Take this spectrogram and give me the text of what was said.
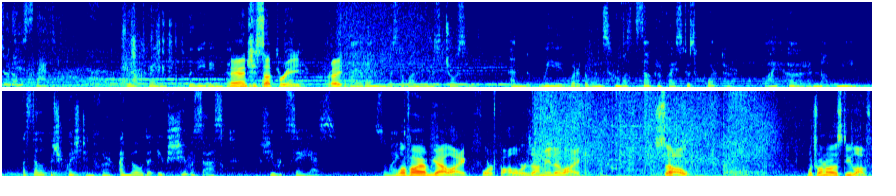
do not. What is that? Your friend, believing that And we she's set free, together. right? But Irene was the one who was chosen. And we were the ones who must sacrifice to support her. Why her and not me? A selfish question for I know that if she was asked, she would say yes. So I Love how I've got like four followers on me. They're like, so, which one of us do you love?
